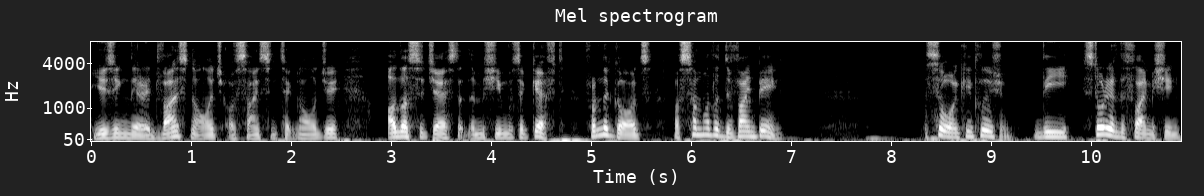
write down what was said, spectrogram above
Using their advanced knowledge of science and technology, others suggest that the machine was a gift from the gods or some other divine being. So, in conclusion, the story of the flying machine,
